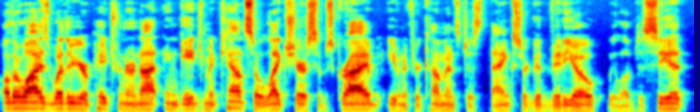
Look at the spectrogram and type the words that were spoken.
Otherwise, whether you're a patron or not, engagement counts, so like, share, subscribe. Even if your comments just thanks or good video, we love to see it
